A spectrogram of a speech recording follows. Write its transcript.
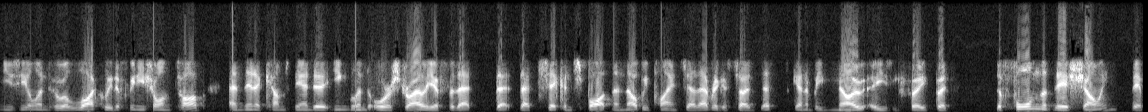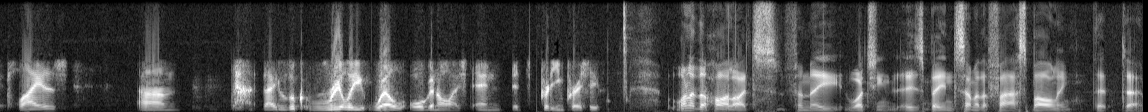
New Zealand, who are likely to finish on top, and then it comes down to England or Australia for that that, that second spot, and they'll be playing South Africa. So that's going to be no easy feat. But the form that they're showing, their players, um, they look really well organised, and it's pretty impressive. One of the highlights for me watching has been some of the fast bowling that uh,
